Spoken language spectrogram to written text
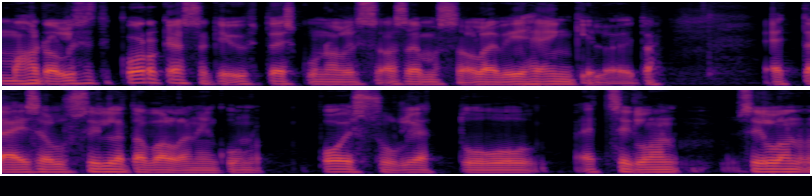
mahdollisesti korkeassakin yhteiskunnallisessa asemassa olevia henkilöitä. Että ei se ollut sillä tavalla niin kuin poissuljettu. Että silloin, silloin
